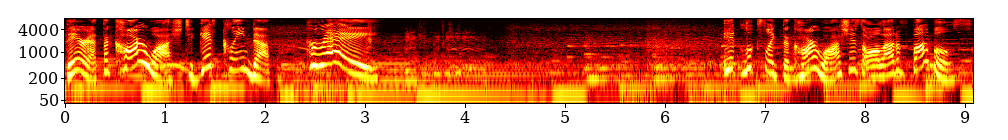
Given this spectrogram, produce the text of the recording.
They're at the car wash to get cleaned up. Hooray! It looks like the car wash is all out of bubbles.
